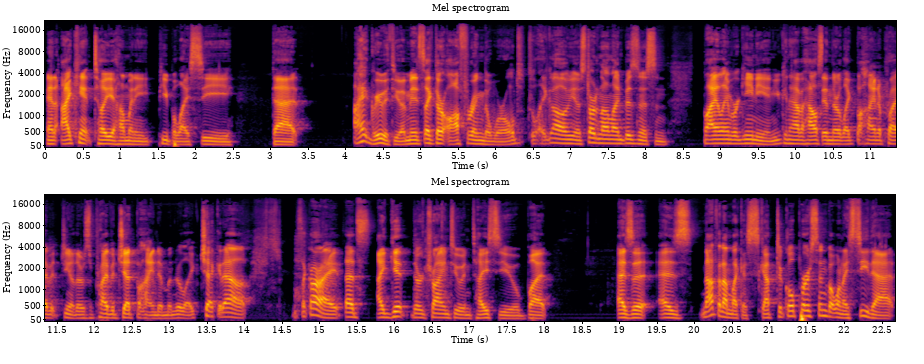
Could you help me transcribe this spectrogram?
And I can't tell you how many people I see that I agree with you. I mean, it's like they're offering the world like, oh, you know, start an online business and buy a Lamborghini and you can have a house and they're like behind a private, you know, there's a private jet behind them and they're like, check it out. It's like, all right, that's I get they're trying to entice you, but as a as not that I'm like a skeptical person, but when I see that,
